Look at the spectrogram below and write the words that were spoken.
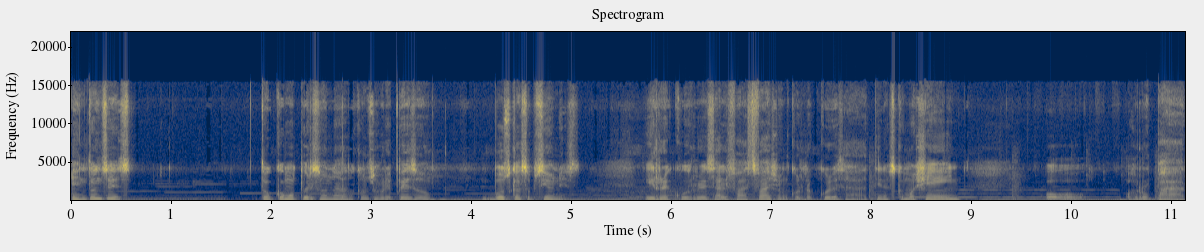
Entonces, tú como persona con sobrepeso buscas opciones y recurres al fast fashion, recurres a tiendas como Shane o, o ropa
